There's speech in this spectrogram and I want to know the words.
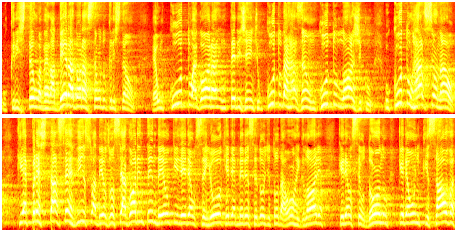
o cristão, a verdadeira adoração do cristão, é um culto agora inteligente, um culto da razão, um culto lógico, o um culto racional, que é prestar serviço a Deus. Você agora entendeu que Ele é o Senhor, que Ele é merecedor de toda honra e glória, que Ele é o seu dono, que Ele é o único que salva,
